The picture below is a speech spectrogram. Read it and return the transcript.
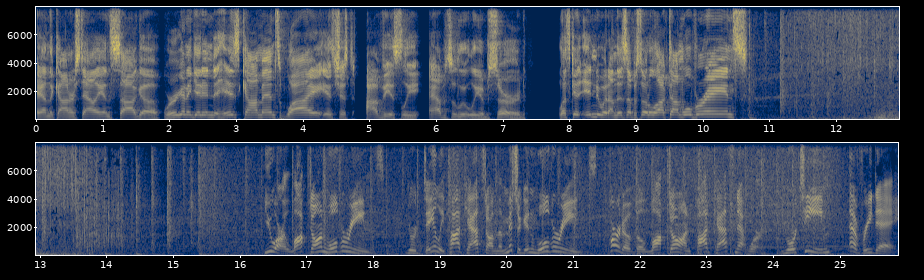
and the Connor Stalions saga. We're going to get into his comments, why it's just obviously absolutely absurd. Let's get into it on this episode of Locked On Wolverines. You are Locked On Wolverines, your daily podcast on the Michigan Wolverines, part of the Locked On Podcast Network, your team every day.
